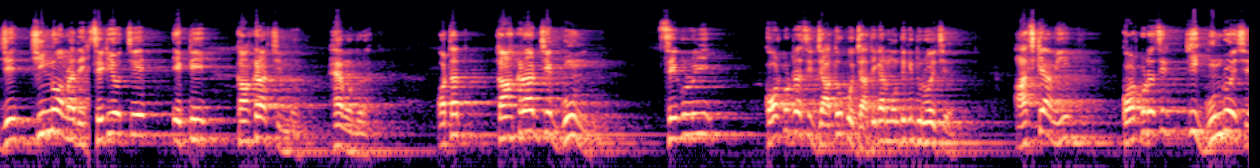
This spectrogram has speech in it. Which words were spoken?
যে চিহ্ন আমরা দেখি, সেটি হচ্ছে একটি কাঁকড়ার চিহ্ন। হ্যাঁ বন্ধুরা, অর্থাৎ কাঁকড়ার যে গুণ, সেগুলি কর্কট রাশির জাতক ও জাতিকার মধ্যে কিন্তু রয়েছে। আজকে আমি কর্কট রাশির কী গুণ রয়েছে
